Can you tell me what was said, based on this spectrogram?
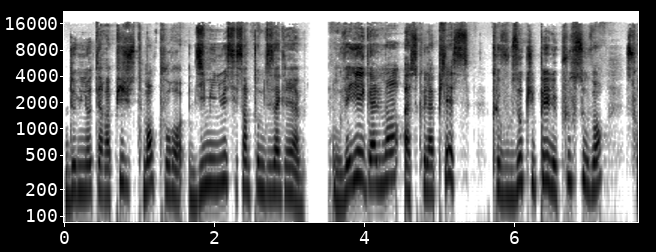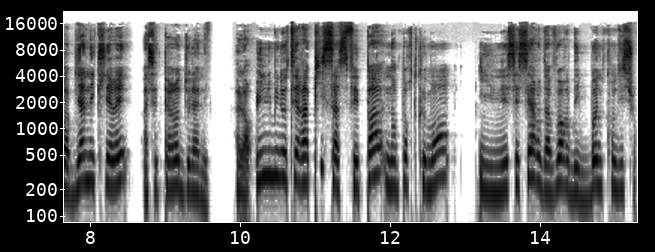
de luminothérapie justement pour diminuer ces symptômes désagréables. Donc, veillez également à ce que la pièce que vous occupez le plus souvent soit bien éclairée à cette période de l'année. Alors, une luminothérapie, ça se fait pas n'importe comment. Il est nécessaire d'avoir des bonnes conditions.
